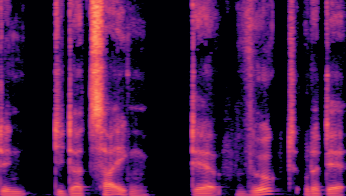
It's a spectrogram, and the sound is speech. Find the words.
den die da zeigen, der wirkt oder der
